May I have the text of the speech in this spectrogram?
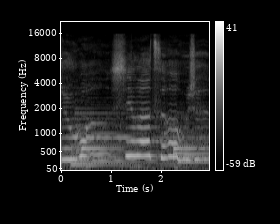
是我喜乐走人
